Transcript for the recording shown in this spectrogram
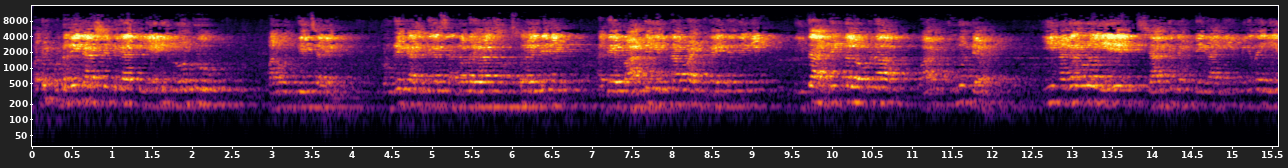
కాబట్టి పుండరీకాశరెడ్డి గారికి లేని లోటు మనం తీర్చలేము. పుండరీకాశరెడ్డి గారి సంఘ పరివార సంస్థలు అయితేనే అదే భారతీయ జనతా పార్టీ అయితేనేమి ఇతర అన్నింటిలో కూడా వారు ముందుండేవారు. ఈ నగరం ఏ శాంతి కమిటీ కానీ మిగతా ఏ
